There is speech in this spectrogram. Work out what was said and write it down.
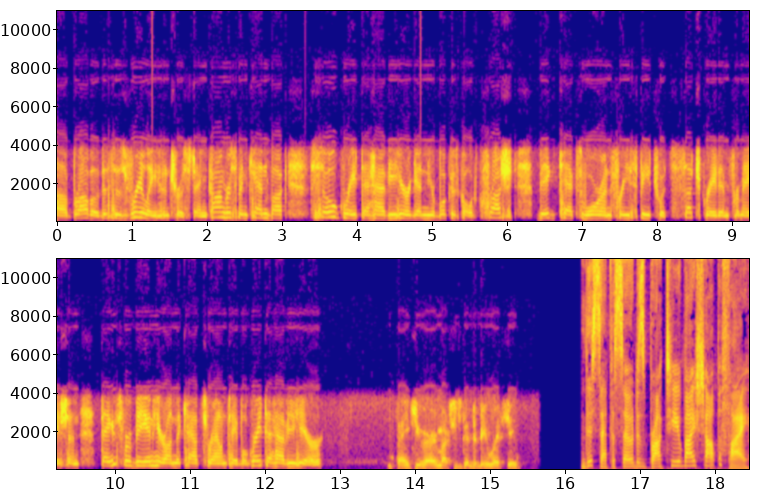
Uh, bravo. This is really interesting. Congressman Ken Buck, so great to have you here again. Your book is called Crushed Big Tech's War on Free Speech with such great information. Thanks for being here on the Cats Roundtable. Great to have you here. Thank you very much. It's good to be with you. This episode is brought to you by Shopify.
